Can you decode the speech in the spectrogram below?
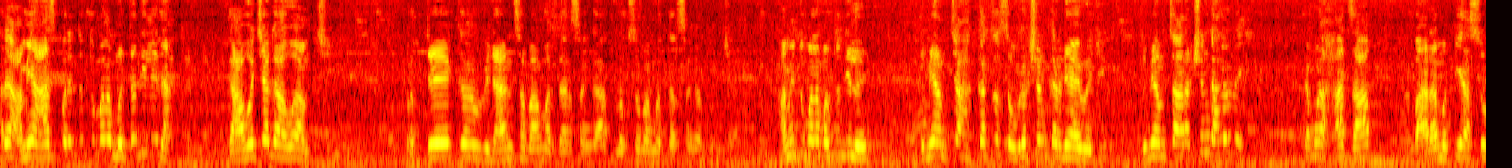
अरे आम्ही आजपर्यंत तुम्हाला मतं दिली ना. गावच्या गावं आमची. प्रत्येक विधानसभा मतदारसंघात लोकसभा मतदारसंघात तुमच्या. आम्ही तुम्हाला मतं दिलं तुम्ही आमच्या हक्काचं संरक्षण करण्याऐवजी तुम्ही आमचं आरक्षण घालवलं त्यामुळे हा जाब बारामती असो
